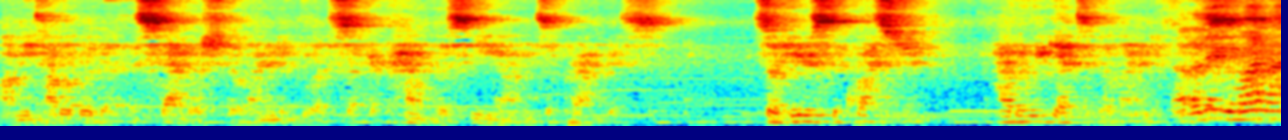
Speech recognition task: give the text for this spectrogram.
Amitabha Buddha established the land of bliss after countless eons of practice. So here's the question. How do we get to the land of Caranya bliss? gimana?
